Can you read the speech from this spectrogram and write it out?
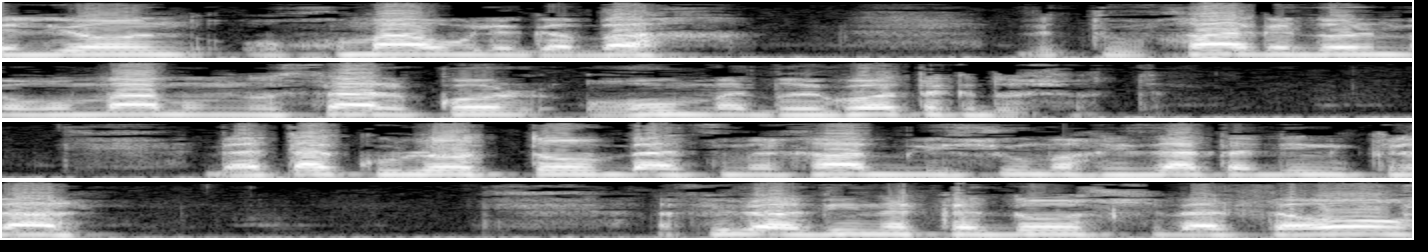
עליון הוא לגבך, וטובך הגדול מרומם ומנוסה על כל רום מדרגות הקדושות. ואתה כולו טוב בעצמך בלי שום אחיזת הדין כלל. אפילו הדין הקדוש והטהור,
